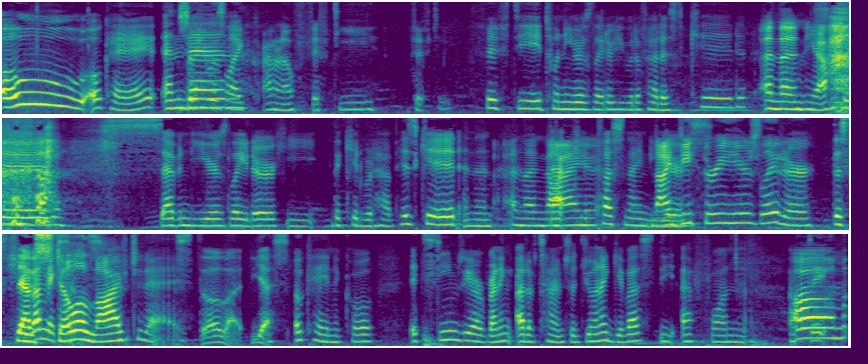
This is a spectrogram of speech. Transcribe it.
Oh, okay. And so then he was like I don't know 50 50. 50, 20 years later, he would have had his kid. And then yeah. Kid. 70 years later, he the kid would have his kid, and then and then nine, kid plus 90 years. 93 years later This, yeah, is still sense. alive today. Still alive. Yes. Okay, Nicole. It seems we are running out of time. So do you want to give us the F1 update? Um,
